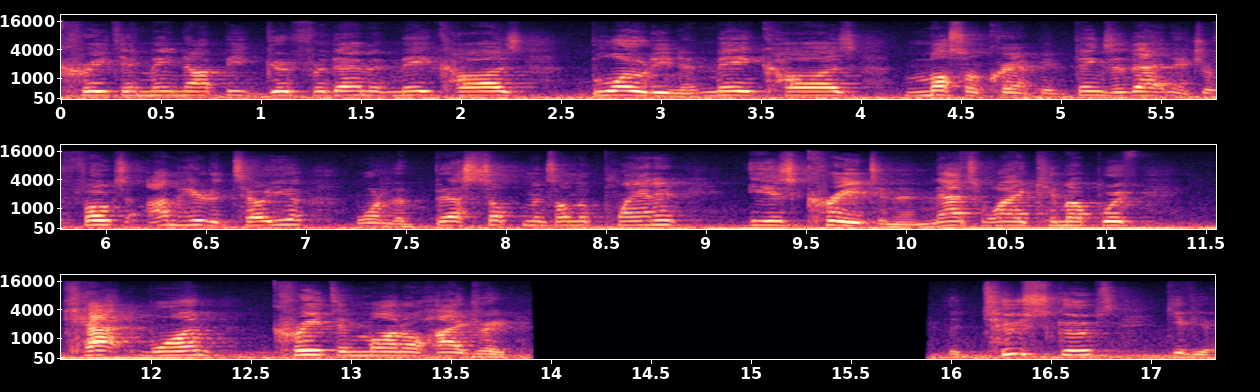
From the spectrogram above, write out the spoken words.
creatine may not be good for them. It may cause bloating, it may cause muscle cramping, things of that nature. Folks, I'm here to tell you one of the best supplements on the planet is creatine, and that's why I came up with KAT One creatine monohydrate. The two scoops give you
